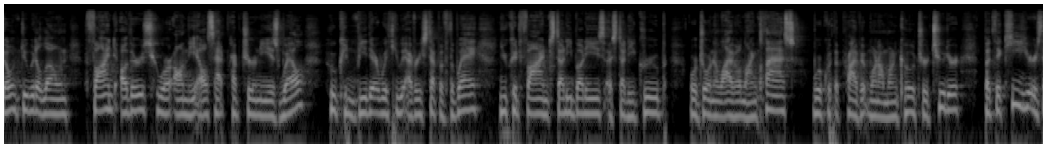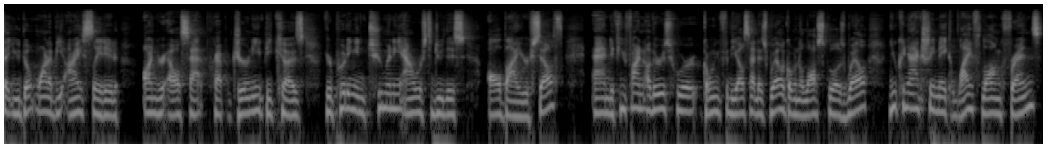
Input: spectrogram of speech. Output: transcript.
Don't do it alone. Find others who are on the LSAT prep journey as well, who can be there with you every step of the way. You could find study buddies, a study group, or join a live online class, work with a private one on one coach or tutor. But the key here is that you don't want to be isolated on your LSAT prep journey because you're putting in too many hours to do this all by yourself. And if you find others who are going for the LSAT as well, going to law school as well, you can actually make lifelong friends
